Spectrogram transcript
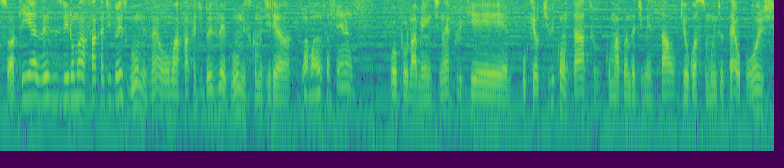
Só que às vezes vira uma faca de dois gumes, né? Ou uma faca de dois legumes, como diria Os Mamonas Assassinas. popularmente, né? Porque o que eu tive contato com uma banda de metal que eu gosto muito até hoje,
